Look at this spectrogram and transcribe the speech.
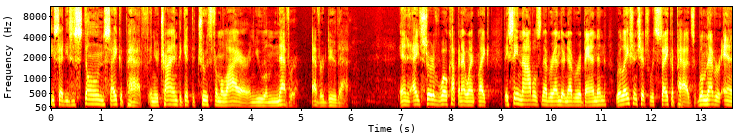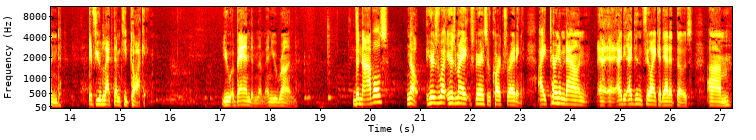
He said, He's a stone psychopath, and you're trying to get the truth from a liar, and you will never, ever do that. And I sort of woke up and I went, like, they say novels never end, they're never abandoned. Relationships with psychopaths will never end if you let them keep talking. You abandon them and you run. The novels, no. Here's, what, here's my experience of Clark's writing. I turned him down. I, I, I didn't feel I could edit those. Um,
